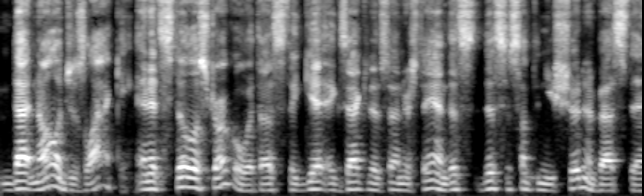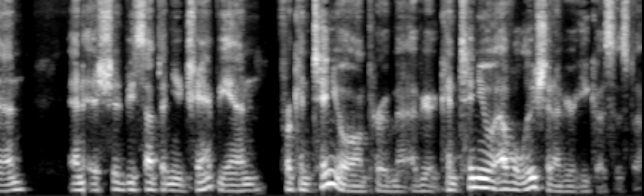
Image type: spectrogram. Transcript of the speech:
that knowledge is lacking. And it's still a struggle with us to get executives to understand this this is something you should invest in and it should be something you champion for continual improvement of your continual evolution of your ecosystem.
